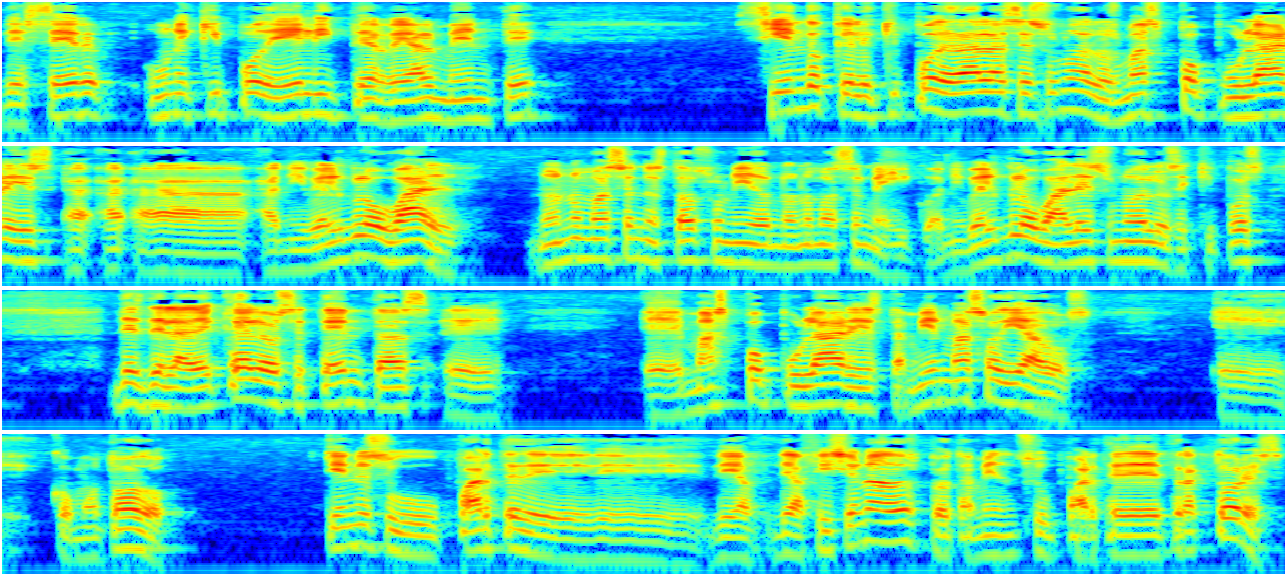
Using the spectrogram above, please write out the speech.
de, ser un equipo de élite realmente, siendo que el equipo de Dallas es uno de los más populares a, a, nivel global, no nomás en Estados Unidos, no nomás en México, a nivel global es uno de los equipos desde la década de los 70 eh, eh, más populares, también más odiados, eh, como todo tiene su parte de, aficionados, pero también su parte de detractores.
